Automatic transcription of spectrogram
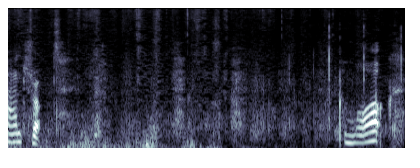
And trot and walk.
